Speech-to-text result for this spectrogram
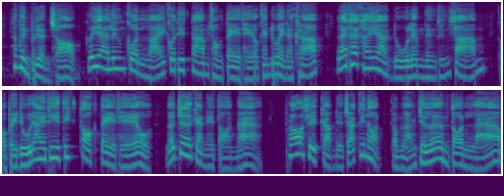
ๆ ถ้าเพื่อนๆชอบ ก็อย่าลืมกดไลค์กดติดตามช่องเตเทลกันด้วยนะครับ และถ้าใครอยากดูเล่ม1ถึง3ก็ไปดูได้ที่ TikTok เตเทลแล้วเจอกันในตอนหน้า เพราะศึกกับเดอะจักกอร์นอตกำลังจะเริ่มต้นแล้ว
